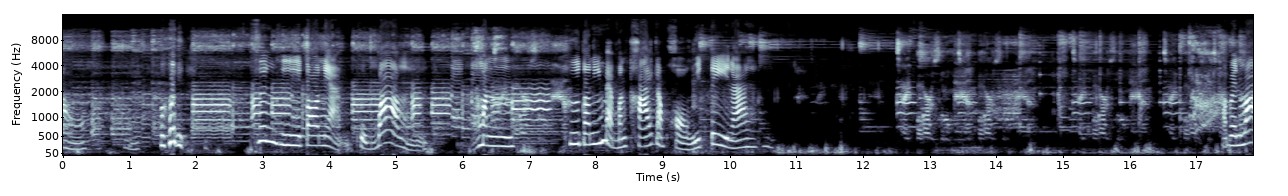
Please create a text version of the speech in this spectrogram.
อ๋อเฮ้ย คือตอนเนี่ยผมว่ามันคือตอนนี้แบบมันคล้ายกับของวิตตี้นะ เอาเป็นว่า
